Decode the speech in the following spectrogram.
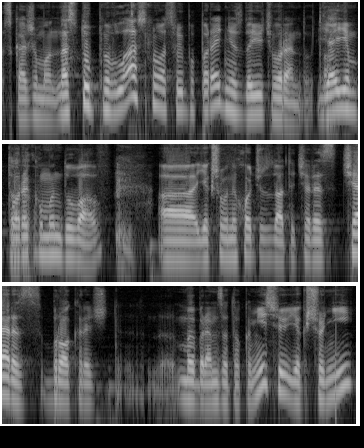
скажімо, наступну власну, а свою попередню здають в оренду. Я їм так. порекомендував, а, якщо вони хочуть здати через, через брокеридж, е, ми беремо за то комісію. Якщо ні,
